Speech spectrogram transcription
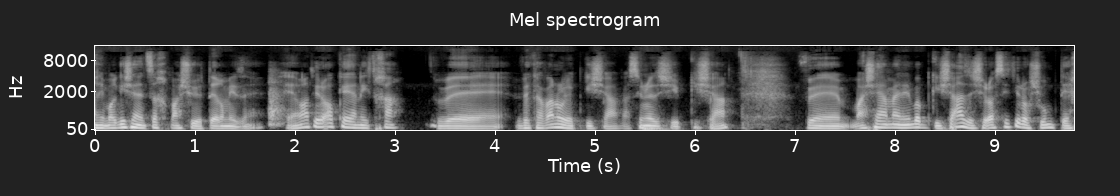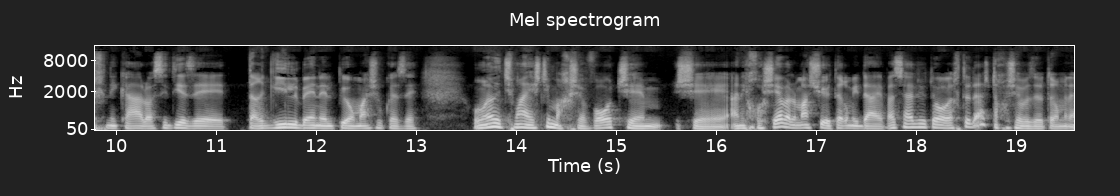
אני מרגיש שאני צריך משהו יותר מזה. אמרתי לו, אוקיי, אני איתך. ו... וקבענו לפגישה ועשינו איזושהי פגישה. ומה שהיה מעניין בפגישה זה שלא עשיתי לו שום טכניקה, לא עשיתי איזה תרגיל ב-NLP או משהו כזה. הוא אומר לי, תשמע, יש לי מחשבות שהם, שאני חושב על משהו יותר מדי. ואז שאלתי אותו, איך אתה יודע שאתה חושב על זה יותר מדי?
